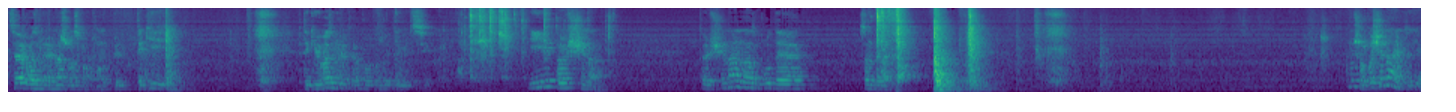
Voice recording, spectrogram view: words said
Це розміри нашого смартфону. Під такі, під такі розміри треба робити відсік. І товщина. Товщина у нас буде сантиметр. Начинаем тогда.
